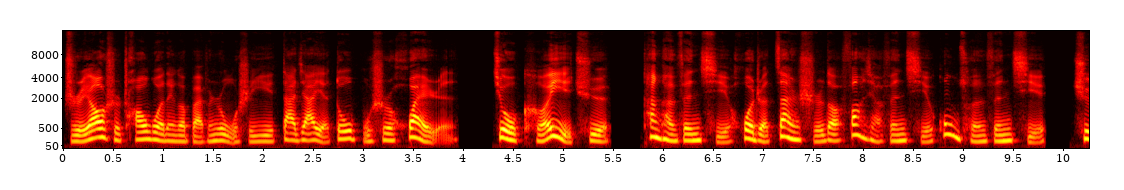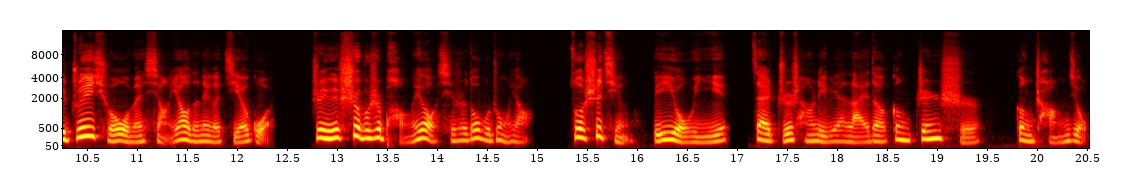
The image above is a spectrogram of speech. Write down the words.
只要是超过那个百分之五十一，大家也都不是坏人，就可以去看看分歧，或者暂时的放下分歧，共存分歧，去追求我们想要的那个结果。至于是不是朋友，其实都不重要。做事情比友谊。在职场里边来的更真实、更长久。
